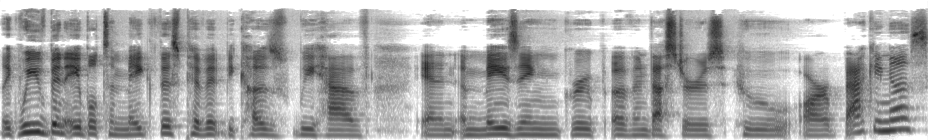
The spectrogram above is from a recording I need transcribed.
like we've been able to make this pivot because we have an amazing group of investors who are backing us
